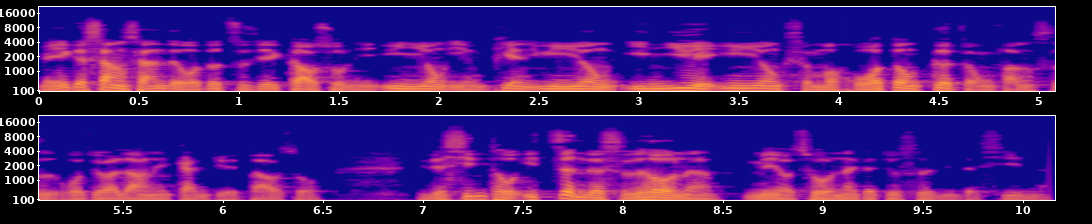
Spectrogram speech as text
每一个上山的，我都直接告诉你，运用影片、运用音乐、运用什么活动，各种方式，我就要让你感觉到说，你的心头一震的时候呢，没有错，那个就是你的心啊。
